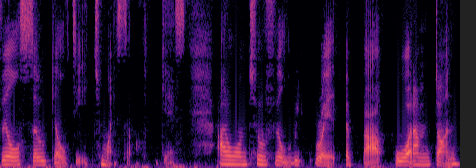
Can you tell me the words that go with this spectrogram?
feel so guilty to myself because I don't want to feel regret about what I'm done.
